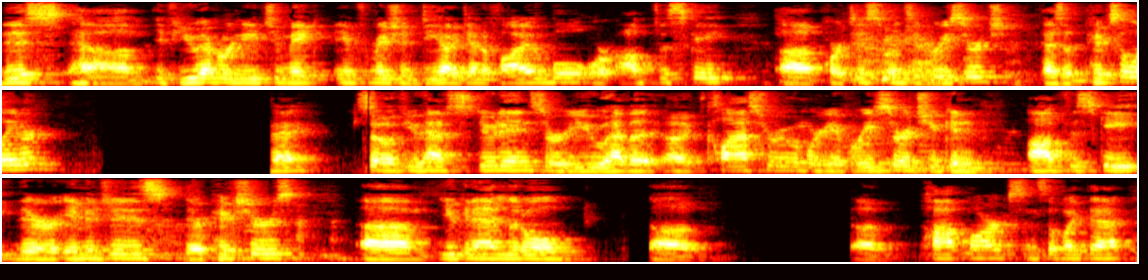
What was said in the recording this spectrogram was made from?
this. Um, if you ever need to make information de-identifiable or obfuscate uh, participants in research, as a pixelator. Okay, so if you have students or you have a, a classroom where you have research, you can obfuscate their images, their pictures. Um, you can add little uh, uh, pop marks and stuff like that.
